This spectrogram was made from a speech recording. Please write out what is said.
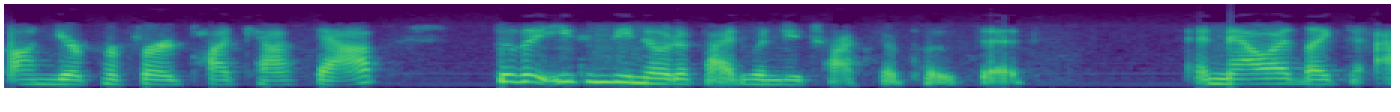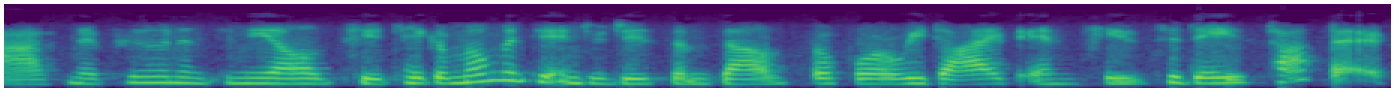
on your preferred podcast app so that you can be notified when new tracks are posted. And now I'd like to ask Nipun and Sounil to take a moment to introduce themselves before we dive into today's topic.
